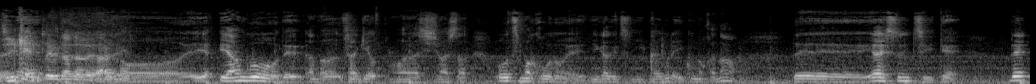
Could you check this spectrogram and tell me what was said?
事件というたらあれあだけどのヤヤング王であの先お話ししました。大妻講堂へ2ヶ月に1回ぐらい行くのかな。で八重洲に着いてで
